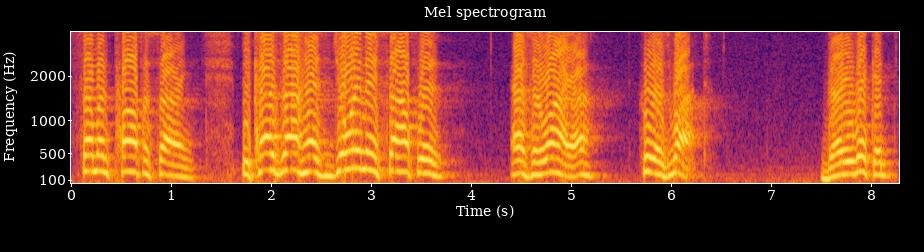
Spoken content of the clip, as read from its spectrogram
someone prophesying, because thou hast joined thyself with Azariah, who is what? Very wicked.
